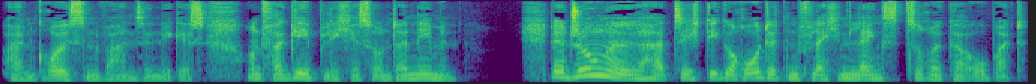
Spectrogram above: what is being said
Ein größenwahnsinniges und vergebliches Unternehmen. Der Dschungel hat sich die gerodeten Flächen längst zurückerobert.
